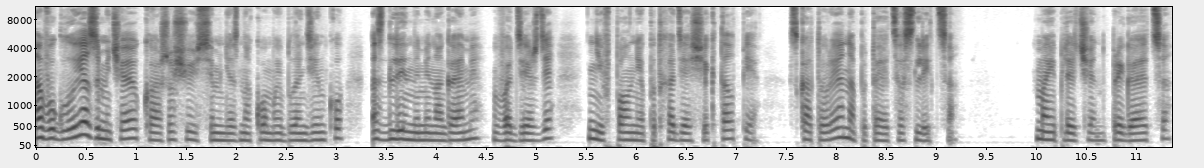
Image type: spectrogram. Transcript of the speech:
А в углу я замечаю кажущуюся мне знакомой блондинку с длинными ногами в одежде, не вполне подходящей к толпе, с которой она пытается слиться. Мои плечи напрягаются,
